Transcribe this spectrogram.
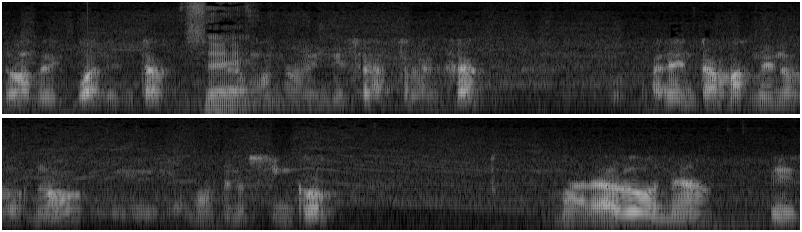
2 de 40, sí. digamos, en esa franja, 40 más menos 2, ¿no? más o menos 5. Maradona es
